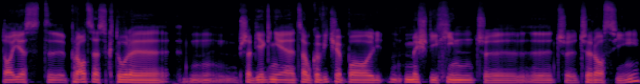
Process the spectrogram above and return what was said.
to jest y, proces, który mm, przebiegnie całkowicie po myśli Chin czy, y, czy, czy Rosji?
